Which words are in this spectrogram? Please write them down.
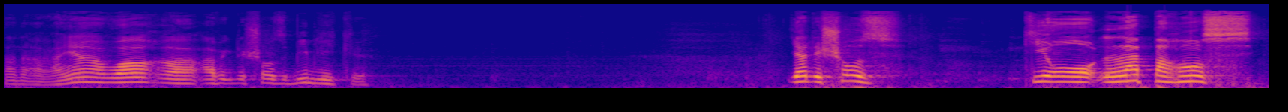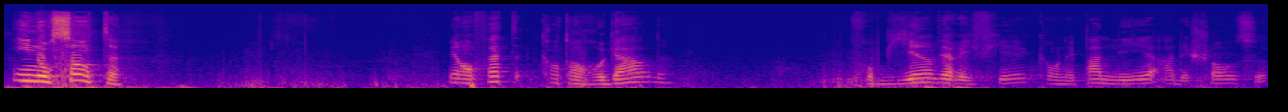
ça n'a rien à voir euh, avec des choses bibliques. Il y a des choses qui ont l'apparence innocente. Mais en fait, quand on regarde, il faut bien vérifier qu'on n'est pas lié à des choses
